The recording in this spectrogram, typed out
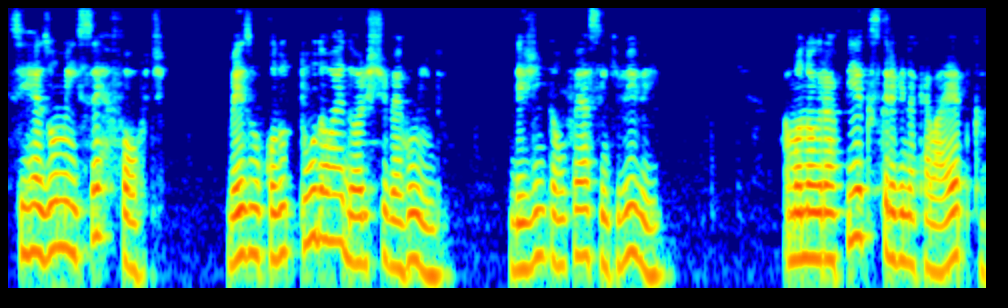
se resume em ser forte, mesmo quando tudo ao redor estiver ruindo. Desde então foi assim que vivi. A monografia que escrevi naquela época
